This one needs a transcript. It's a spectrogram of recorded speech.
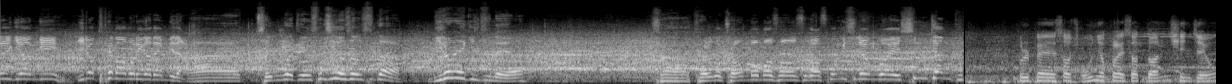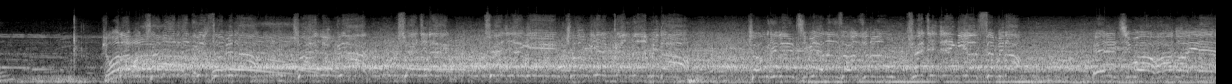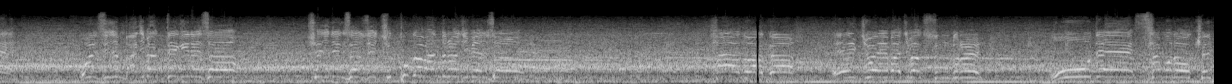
오늘 경기 이렇게 마무리가 됩니다 아, 제구가 좋은 손신현 선수가 밀어내길 주네요. 자 결국 정범호 선수가 송신영과의 심장 불펜에서 좋은 역할을 했었던 신재웅.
